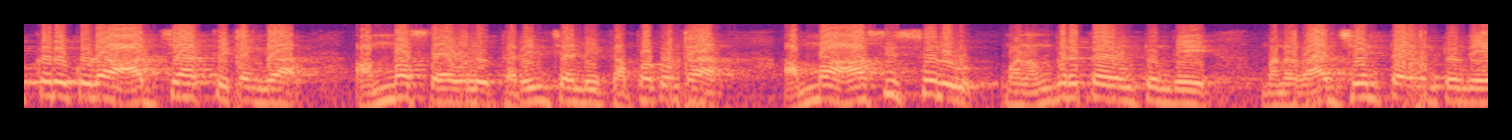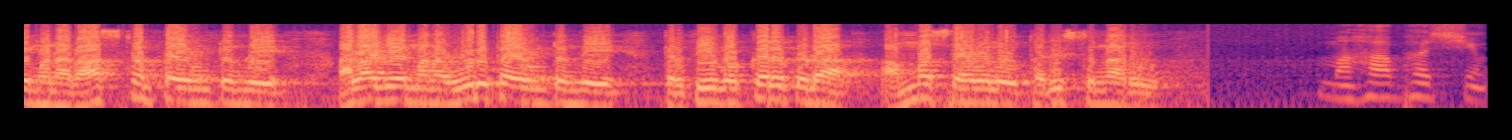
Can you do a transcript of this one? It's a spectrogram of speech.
ఒక్కరూ కూడా ఆధ్యాత్మికంగా అమ్మ సేవలు తరించండి. తప్పకుండా అమ్మ ఆశీస్సులు మనందరిపై ఉంటుంది మన రాజ్యంపై ఉంటుంది మన రాష్ట్రంపై ఉంటుంది అలాగే మన ఊరిపై ఉంటుంది. ప్రతి ఒక్కరూ కూడా అమ్మ సేవలు తరిస్తున్నారు. మహాభాష్యం.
